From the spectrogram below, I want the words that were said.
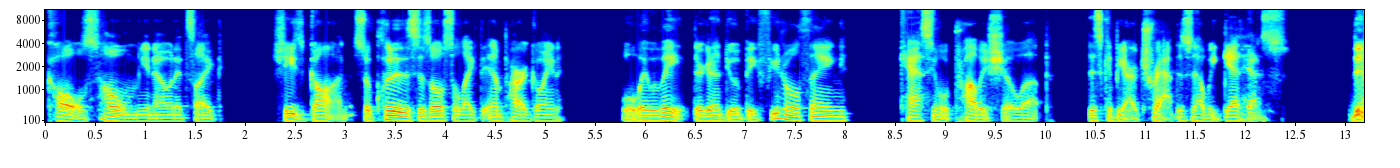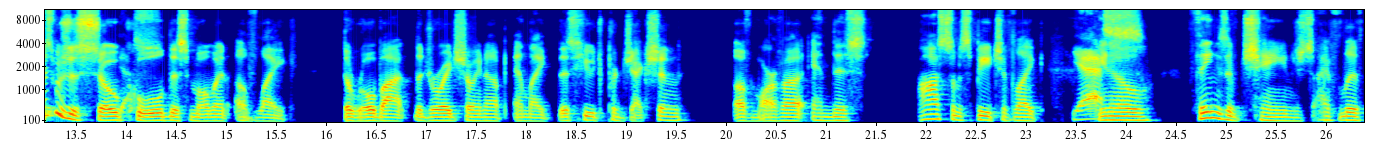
calls home, you know, and it's like she's gone. So clearly, this is also like the Empire going, well, wait, wait, wait. They're gonna do a big funeral thing. Cassian will probably show up. This could be our trap. This is how we get him Yes. this was just so Yes. cool this moment of like the robot the droid showing up and like this huge projection of marva and this awesome speech of like Yes. you know things have changed i've lived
